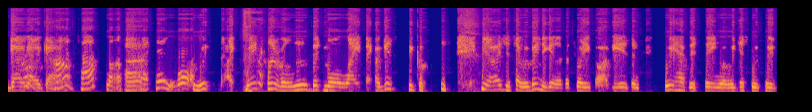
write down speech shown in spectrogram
go, go, go. Hard taskmaster, Uh, I tell you what. we, like, we're kind of a little bit more laid back, I guess, because you know, as you say, we've been together for 25 years, and we have this thing where we just we we,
